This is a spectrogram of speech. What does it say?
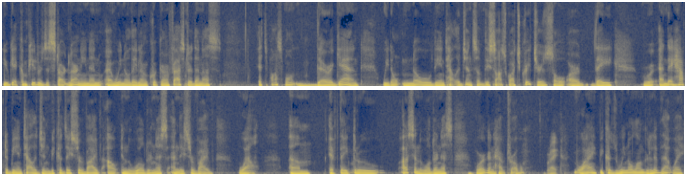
you get computers that start learning, and, and we know they learn quicker and faster than us. It's possible. There again, we don't know the intelligence of these Sasquatch creatures, so are they? And they have to be intelligent because they survive out in the wilderness and they survive well. Um, if they threw us in the wilderness, we're going to have trouble. Right. Why? Because we no longer live that way.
